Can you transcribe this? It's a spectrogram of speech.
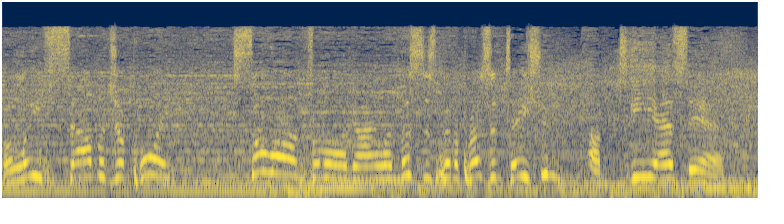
The Leafs salvage a point. So long from Long Island. This has been a presentation of TSN.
